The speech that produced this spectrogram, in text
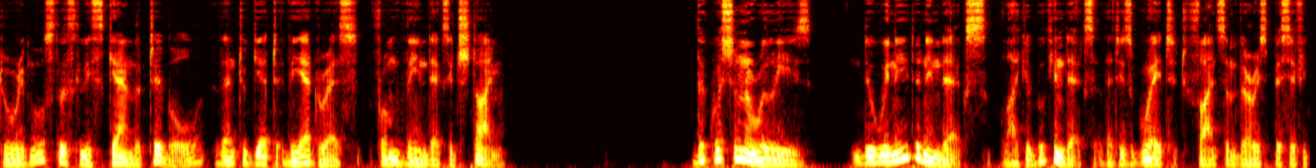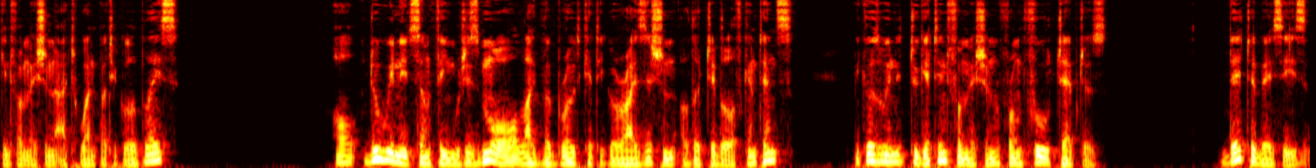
to remorselessly scan the table than to get the address from the index each time. The question really is, do we need an index, like a book index, that is great to find some very specific information at one particular place? Or do we need something which is more like the broad categorization of the table of contents, because we need to get information from full chapters? Databases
